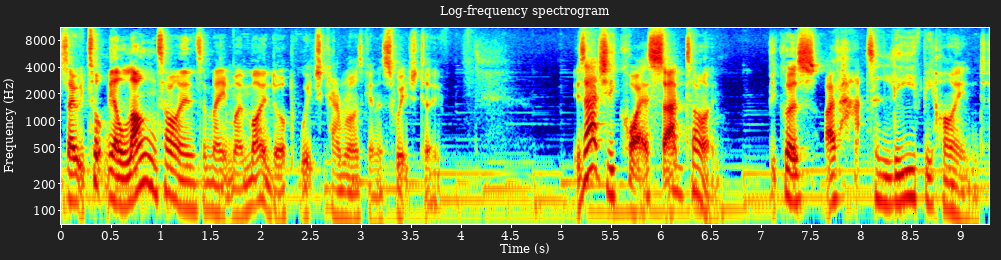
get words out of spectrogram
So it took me a long time to make my mind up which camera I was going to switch to. It's actually quite a sad time because I've had to leave behind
